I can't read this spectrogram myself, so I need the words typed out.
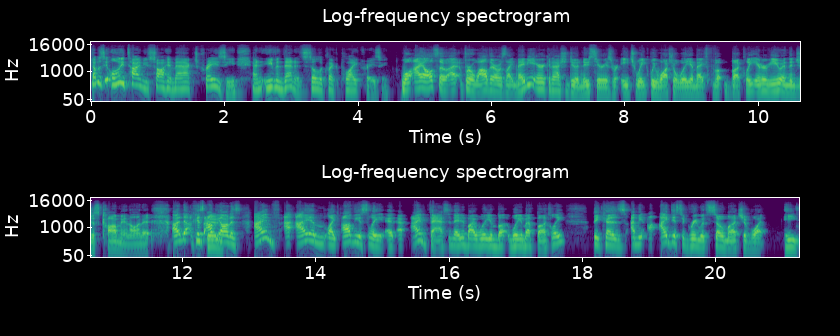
That was the only time you saw him act crazy, and even then, it still looked like polite crazy. Well, I also I, for a while there I was like, maybe Erik and I should do a new series where each week we watch a William F. Buckley interview and then just comment on it. Because I'll be honest, I am I, I am like obviously I, I'm fascinated by William Bu- William F. Buckley because I mean I, I disagree with so much of what he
